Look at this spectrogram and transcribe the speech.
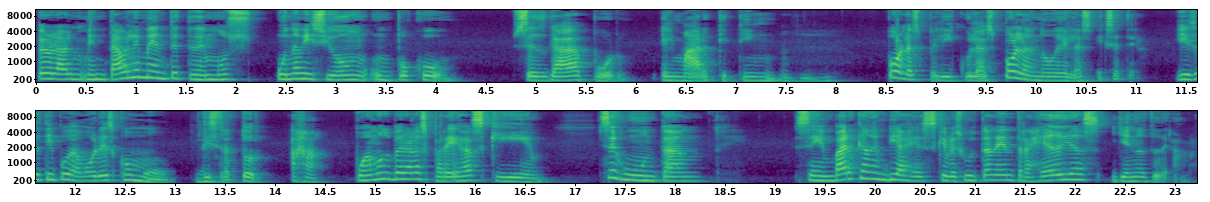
pero lamentablemente tenemos una visión un poco sesgada por el marketing, por las películas, por las novelas, etc. Y ese tipo de amor es como distractor. Ajá. Podemos ver a las parejas que se juntan, se embarcan en viajes que resultan en tragedias llenas de drama.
